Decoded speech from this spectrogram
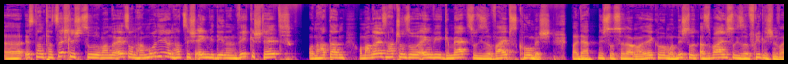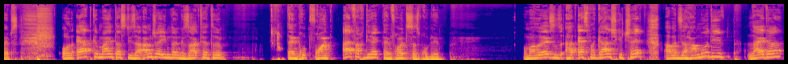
äh, ist dann tatsächlich zu Manuelsen und Hamudi und hat sich irgendwie denen in den Weg gestellt und hat dann, und Manuelsen hat schon so irgendwie gemerkt, so diese Vibes komisch, weil der hat nicht so Salam Alaikum und nicht so, also war nicht so diese friedlichen Vibes. Und er hat gemeint, dass dieser Amja ihm dann gesagt hätte, dein Freund, einfach direkt, dein Freund ist das Problem. Und Manuelsen hat erstmal gar nicht gecheckt, aber dieser Hamudi, leider,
